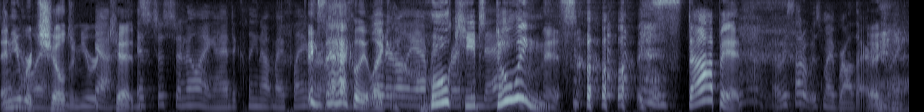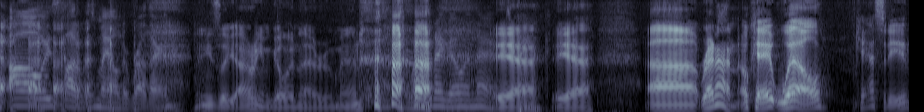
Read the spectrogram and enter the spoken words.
and you were children. You were Yeah, kids. It's just annoying. I had to clean up my playroom. Exactly. Like, who keeps day. doing this? Stop it. I always thought it was my brother. Like, I always thought it was my older brother. And he's like, I don't even go in that room, man. Why would I go in there? Yeah, yeah. Uh, right on. Okay, well, Cassidy,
